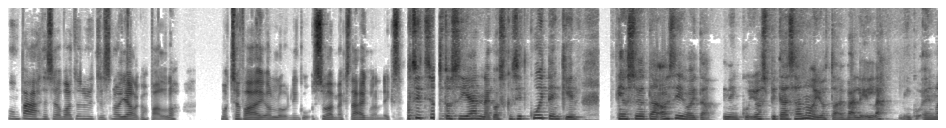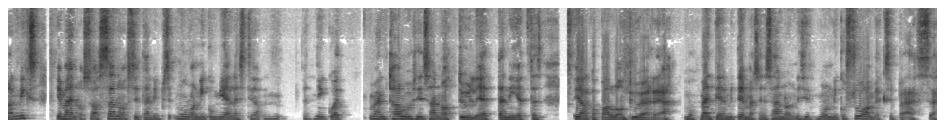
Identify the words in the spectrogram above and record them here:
mun päässä se on vaan, että no nyt se sanoo jalkapallo. Mutta se vaan ei ollut niin kuin suomeksi tai englanniksi. Mutta sitten se on tosi jännä, koska sitten kuitenkin, jos on jotain asioita, niin kun, jos pitää sanoa jotain välillä niin kuin englanniksi, ja mä en osaa sanoa sitä, niin mulla on niin kuin mielestä, että, niin kuin, että mä nyt haluaisin sanoa tyyli, että, niin, että jalkapallo on pyöreä, mutta mä en tiedä, miten mä sen sanon, niin sitten mulla on niin kuin suomeksi päässä.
